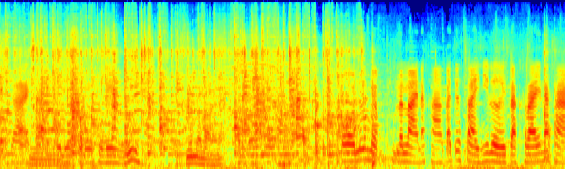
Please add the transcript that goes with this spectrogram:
ยใช่ค่ะคนเลยคนเลยคนเลยอุ้ยเริ่มละลายแล้วพอเริ่มแบบละลายนะคะ ก็จะใส่นี่เลยตะไคร้นะคะ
